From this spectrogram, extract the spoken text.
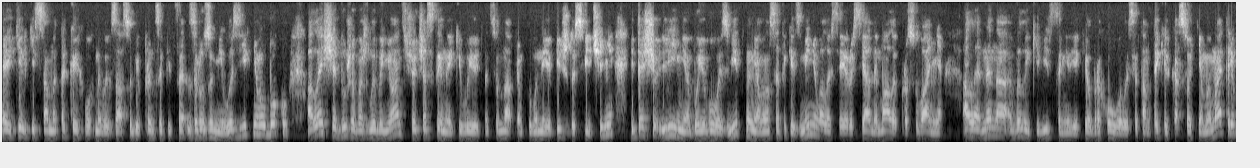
е, кількість саме таких вогневих засобів, в принципі, це зрозуміло з їхнього боку. Але ще дуже важливий нюанс, що частини, які воюють на цьому напрямку, вони є більш досвідчені, і те, що лінія бойового зіткнення, вона все таки змінювалася, і росіяни мали просування, але не на великій відстані, які обраховувалися там декілька сотнями метрів.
